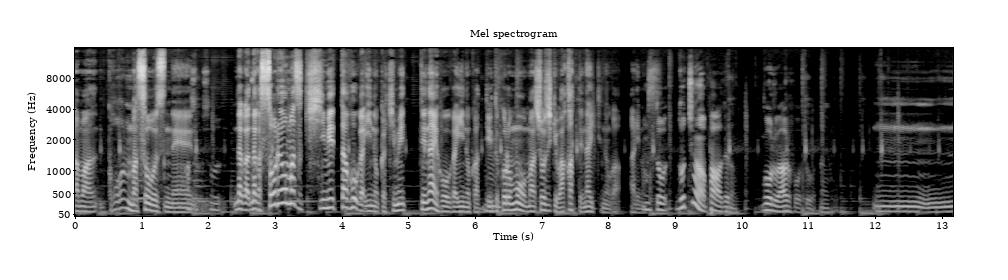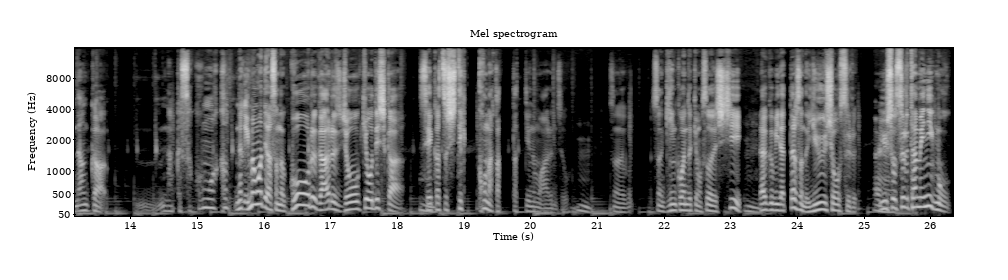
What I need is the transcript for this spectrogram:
あまあゴールまあそうですね。なんかなんかそれをまず決めた方がいいのか決めてない方がいいのかっていうところも、まあ正直分かってないっていうのがあります。どっちの方がパワー出るの？ゴールがある方とない方うーんなんかなんかそこも分かっなんか今まではそのゴールがある状況でしか生活してこなかったっていうのもあるんですよ。うん。そのその銀行の時もそうですし、うん。ラグビーだったらその優勝する、はいはい。優勝するためにもう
